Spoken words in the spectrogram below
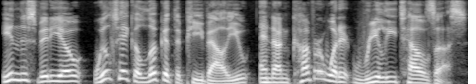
In this video, we'll take a look at the p value and uncover what it really tells us.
